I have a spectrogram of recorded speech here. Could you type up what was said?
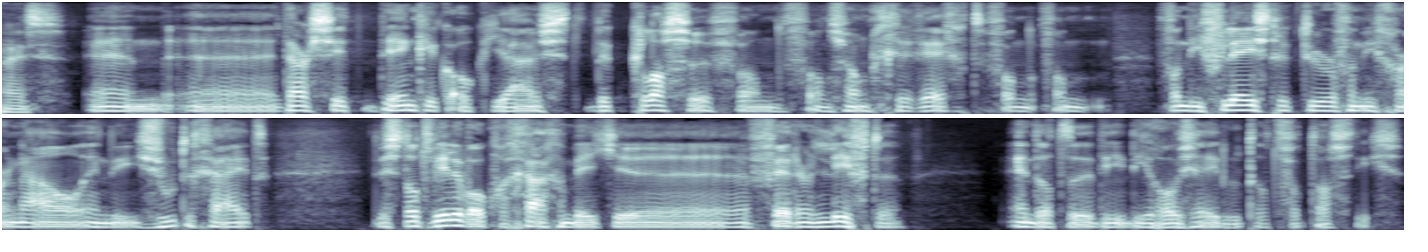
Nice. En eh, daar zit denk ik ook juist de klasse van, van zo'n gerecht, van, van, van die vleesstructuur, van die garnaal en die zoetigheid. Dus dat willen we ook wel graag een beetje eh, verder liften. En dat, die, die rosé doet dat fantastisch.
